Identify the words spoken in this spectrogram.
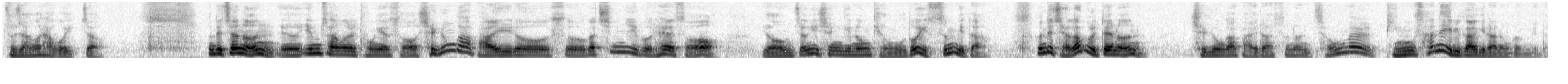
주장을 하고 있죠. 근데 저는 어, 임상을 통해서 세균과 바이러스가 침입을 해서 염증이 생기는 경우도 있습니다. 근데 제가 볼 때는 세균과 바이러스는 정말 빙산의 일각이라는 겁니다.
